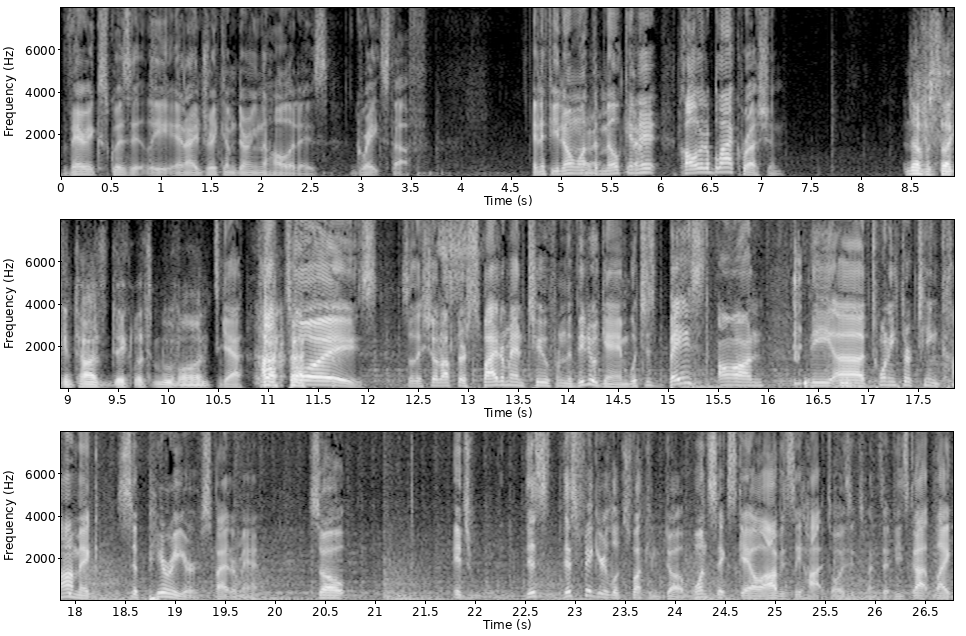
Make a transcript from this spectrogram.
very exquisitely, and I drink them during the holidays. Great stuff. And if you don't want the milk in it, call it a Black Russian. Enough of sucking Todd's dick. Let's move on. Yeah, Hot Toys. So they showed off their Spider-Man 2 from the video game, which is based on the uh, 2013 comic Superior Spider-Man. So it's this this figure looks fucking dope. One six scale, obviously Hot Toys expensive. He's got like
